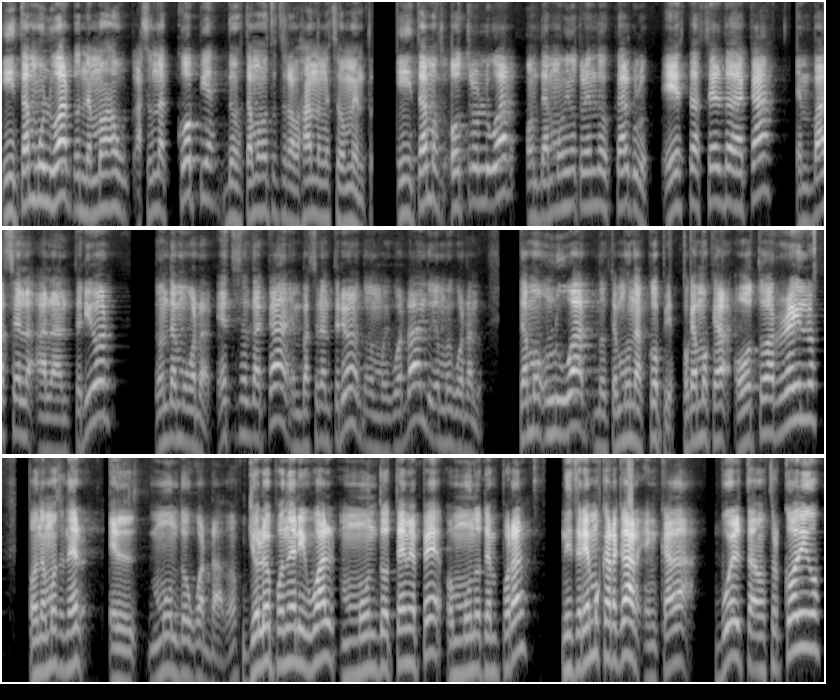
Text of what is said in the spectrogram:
Y necesitamos un lugar donde vamos a hacer una copia de donde estamos nosotros trabajando en este momento. Y necesitamos otro lugar donde vamos a ir trayendo los cálculos. Esta celda de acá, en base a la, anterior, donde vamos a guardar. Esta celda de acá, en base a la anterior, donde vamos a ir guardando y vamos a ir guardando. Necesitamos un lugar donde tenemos una copia. Porque vamos a crear otro arreglo donde vamos a tener el mundo guardado. Yo le voy a poner igual mundo TMP o mundo temporal. Necesitaríamos cargar en cada vuelta de nuestro código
